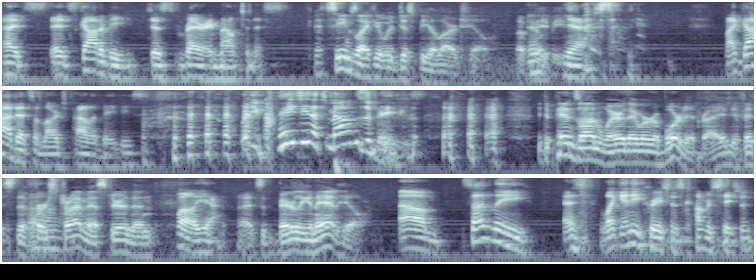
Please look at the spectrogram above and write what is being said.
It's it's got to be just very mountainous. It seems like it would just be a large hill of babies. Yes. My God, that's a large pile of babies. what are you crazy? That's mountains of babies. it depends on where they were aborted, right? If it's the first Uh-huh. trimester, then Well, yeah. it's barely an anthill. Um, suddenly, as, like any creationist conversation,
